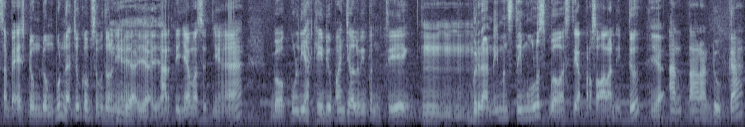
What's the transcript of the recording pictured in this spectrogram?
sampai S dong-dong pun nggak cukup sebetulnya. Iya, iya, iya. Artinya maksudnya bahwa kuliah kehidupan jauh lebih penting. Mm, mm. Berani menstimulus bahwa setiap persoalan itu yeah. antara duka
